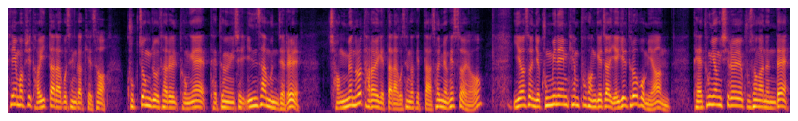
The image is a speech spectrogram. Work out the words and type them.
틀림없이 더 있다라고 생각해서 국정조사를 통해 대통령실 인사 문제를 정면으로 다뤄야겠다라고 생각했다 설명했어요. 이어서 이제 국민의힘 캠프 관계자 얘기를 들어보면 대통령실을 구성하는데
